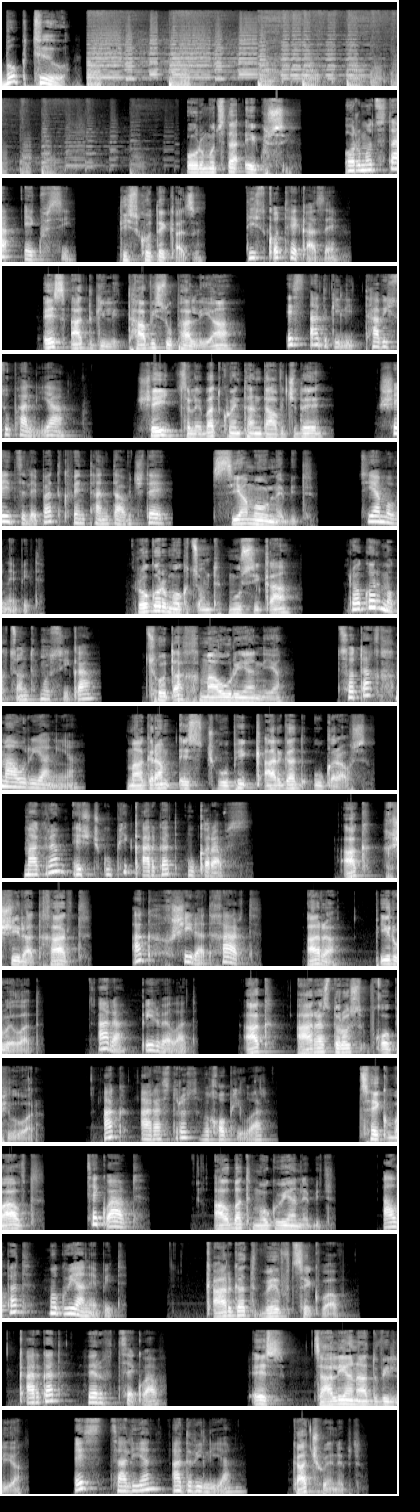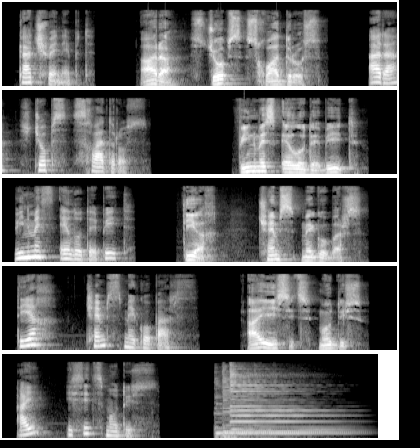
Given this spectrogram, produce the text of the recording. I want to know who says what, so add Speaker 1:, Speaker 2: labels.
Speaker 1: Book 2
Speaker 2: 46
Speaker 3: 46
Speaker 2: დისკოთეკაზე
Speaker 3: დისკოთეკაზე
Speaker 2: ეს ადგილი თავისუფალია?
Speaker 3: ეს ადგილი თავისუფალია?
Speaker 2: შეიძლება თქვენთან დავჯდე?
Speaker 3: შეიძლება თქვენთან დავჯდე?
Speaker 2: სიამოვნებით.
Speaker 3: სიამოვნებით.
Speaker 2: როგორ მოგწონთ მუსიკა?
Speaker 3: როგორ მოგწონთ მუსიკა?
Speaker 2: ცოტა ხმაურიანია.
Speaker 3: ცოტა ხმაურიანია.
Speaker 2: მაგრამ ეს ჯგუფი კარგად უკრავს.
Speaker 3: მაგრამ ეს ჯგუფი კარგად უკრავს.
Speaker 2: აქ ხშირად ხართ?
Speaker 3: აქ ხშირად ხართ?
Speaker 2: არა, პირველად.
Speaker 3: არა, პირველად.
Speaker 2: აქ არასდროს ვყოფილვარ.
Speaker 3: აქ არასდროს ვყოფილვარ.
Speaker 2: ცეკვავთ?
Speaker 3: ცეკვავთ?
Speaker 2: ალბათ მოგვიანებით.
Speaker 3: ალბათ მოგვიანებით.
Speaker 2: კარგად ვერ ვცეკვავ.
Speaker 3: კარგად ვერ ვცეკვავ.
Speaker 2: ეს ძალიან ადვილია.
Speaker 3: ეს ძალიან ადვილია.
Speaker 2: გაჩვენებთ.
Speaker 3: გაჩვენებთ.
Speaker 2: არა, სჯობს სხვა დროს.
Speaker 3: არა, სჯობს სხვა დროს.
Speaker 2: ვინმეს ელოდებით?
Speaker 3: ვინმეს ელოდებით?
Speaker 2: დიახ, ჩემს მეგობარს.
Speaker 3: დიახ, ჩემს მეგობარს.
Speaker 2: აი ისიც, მოდის.
Speaker 3: აი ისიც მოდის.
